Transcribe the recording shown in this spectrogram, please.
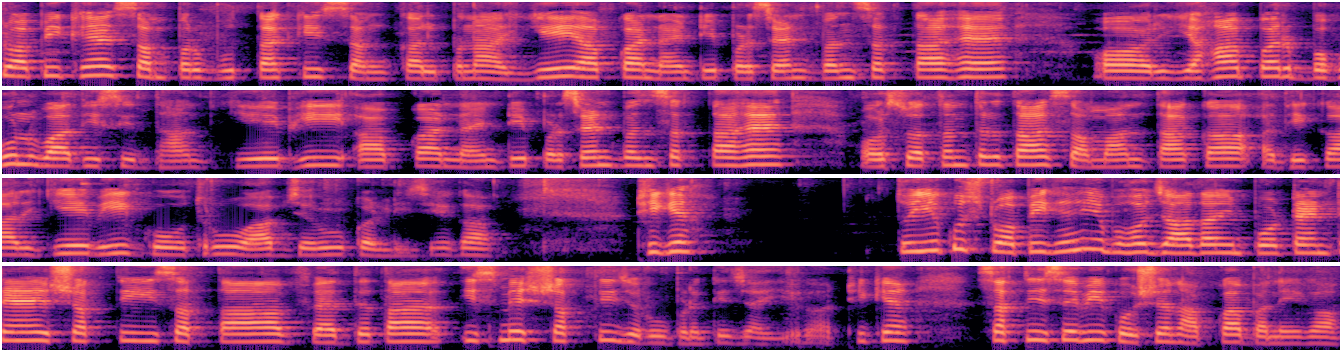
टॉपिक है संप्रभुता की संकल्पना। ये आपका नाइन्टी परसेंट बन सकता है और यहाँ पर बहुलवादी सिद्धांत, ये भी आपका नाइन्टी परसेंट बन सकता है और स्वतंत्रता, समानता का अधिकार, ये भी गो थ्रू आप ज़रूर कर लीजिएगा। ठीक है? तो ये कुछ टॉपिक हैं, ये बहुत ज़्यादा इम्पोर्टेंट हैं। शक्ति, सत्ता वैद्यता इसमें शक्ति ज़रूर पढ़ के जाइएगा, ठीक है? शक्ति से भी क्वेश्चन आपका बनेगा।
